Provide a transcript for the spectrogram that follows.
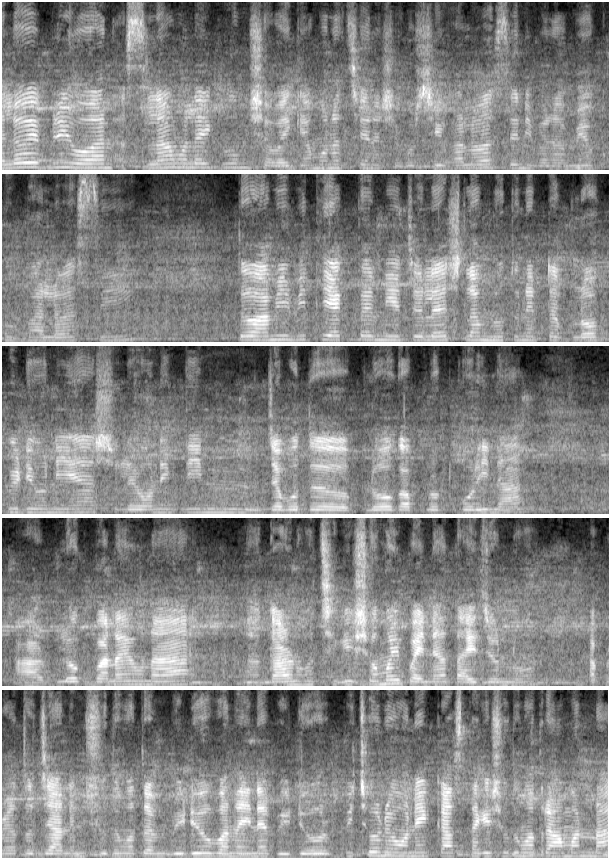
হ্যালো এভরিওয়ান আসসালামু আলাইকুম সবাই কেমন আছেন? আশা করছি ভালো আছেন এবার আমিও খুব ভালো আছি। তো আমি বিথি একটা নিয়ে চলে আসলাম নতুন একটা ব্লগ ভিডিও নিয়ে। আসলে অনেক দিন যাবত ব্লগ আপলোড করি না, আর ব্লগ বানাইও না। কারণ হচ্ছে কি সময় পাই না, তাই জন্য। আপনারা তো জানেন, শুধুমাত্র আমি ভিডিও বানাই না, ভিডিওর পিছনে অনেক কাজ থাকে, শুধুমাত্র আমার না,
